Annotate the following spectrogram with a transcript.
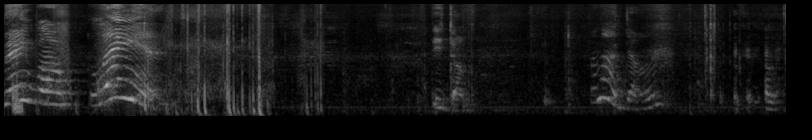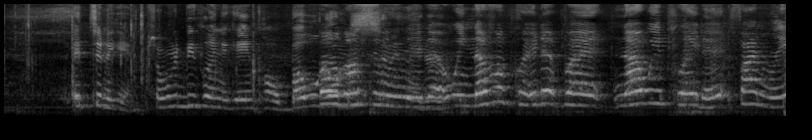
Rainbow Land. He's done. I'm not done. Okay. Okay. It's in a game, so we're gonna be playing a game called Bubblegum, Bubblegum Simulator. Simulator. We never played it, but now we played it. Finally,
